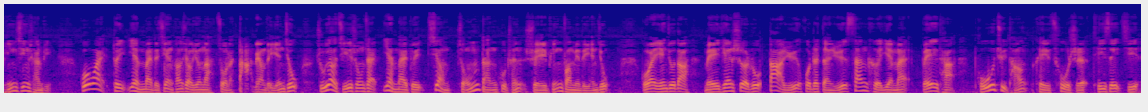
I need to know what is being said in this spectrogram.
明星产品。国外对燕麦的健康效用呢做了大量的研究，主要集中在燕麦对降总胆固醇水平方面的研究。国外研究到，每天摄入大于或者等于三克燕麦贝塔葡聚糖，可以促使 TC 及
